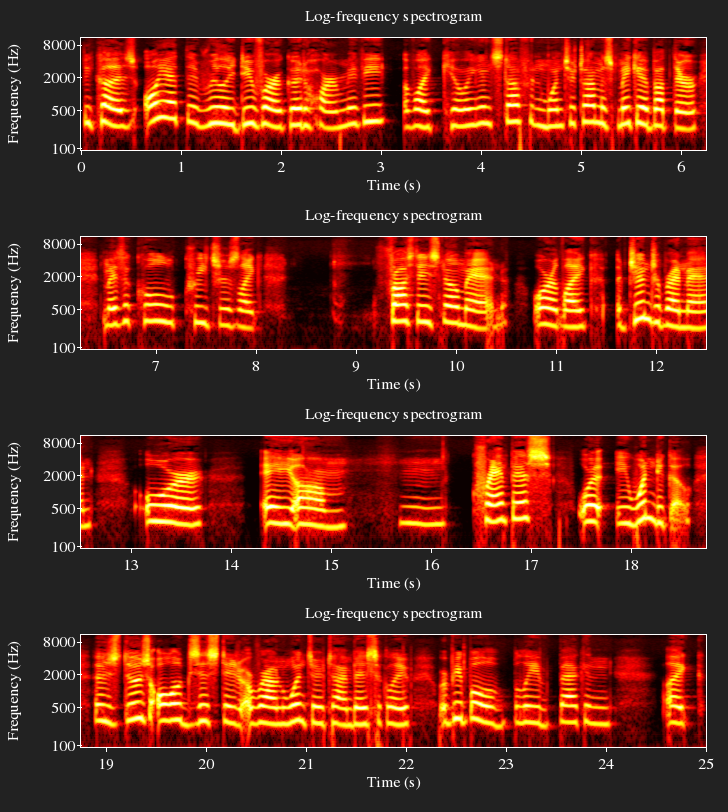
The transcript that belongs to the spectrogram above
because all you have to really do for a good horror movie of like killing and stuff in wintertime is make it about their mythical creatures like Frosty Snowman or like a gingerbread man or a um hmm, Krampus or a Wendigo. Because those all existed around wintertime basically, where people believed back in like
